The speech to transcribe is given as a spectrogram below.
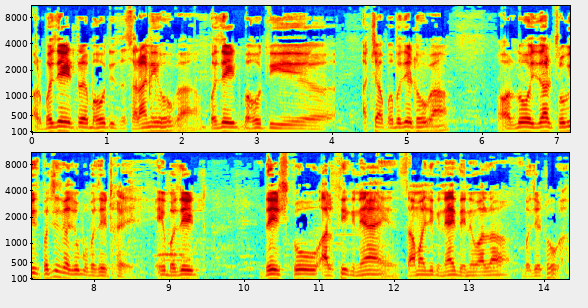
और बजट बहुत ही सराहनीय होगा बजट बहुत ही अच्छा बजट होगा और 2024-25 का जो बजट है, ये बजट देश को आर्थिक न्याय, सामाजिक न्याय देने वाला बजट होगा।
